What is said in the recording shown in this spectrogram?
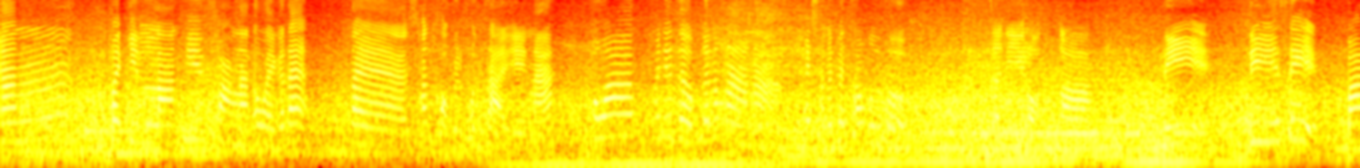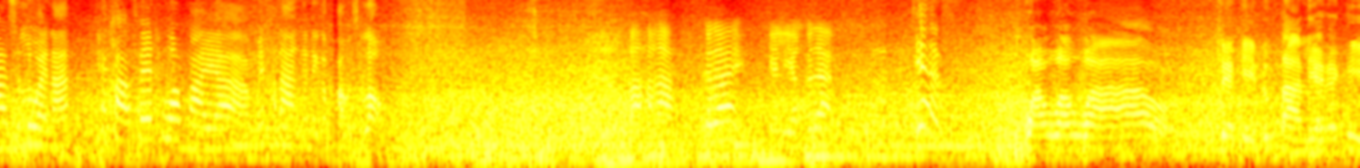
งั้นไปกินร้านที่ฟังนัดเอาไว้ก็ได้ แต่ฉันขอเป็นคนจ่ายเองนะ เพราะว่าไม่ได้เจอเพื่อนตั้งนานอะ ให้ฉันได้เป็นเจ้ามือเถอะ จะดีเหรอตุ๊กตา นี่ ดีสิ บ้านฉันรวยนะ ค่คาเฟ่ทั่วไปอะ ไม่ขนาดเงินในกระเป๋าฉันหรอกอะฮะก็ได้ แกเลี้ยงก็ได้ yes ว้าวว้าวว้าวเศรษฐีตุ๊กตาเลี้ยงทั้งที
